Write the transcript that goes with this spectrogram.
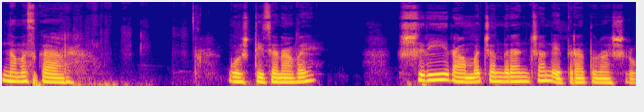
नमस्कार. गोष्टीचं नाव आहे श्री रामचंद्रांच्या नेत्रातून अश्रू.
